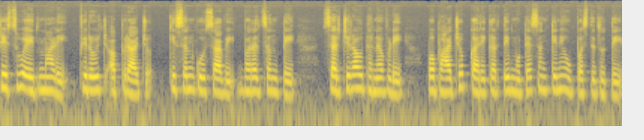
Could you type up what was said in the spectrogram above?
शेसू एदमाळे फिरोज अपराज किसन गोसावी भरत जंगटे सर्जीराव धनवडे व भाजप कार्यकर्ते मोठ्या संख्येने उपस्थित होते.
